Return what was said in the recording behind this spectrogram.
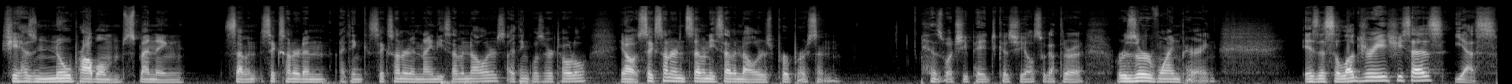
she has no problem spending seven six hundred and I think six hundred and ninety seven dollars. I think was her total. You know, six hundred and seventy seven dollars per person is what she paid because she also got the reserve wine pairing. Is this a luxury? She says yes,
